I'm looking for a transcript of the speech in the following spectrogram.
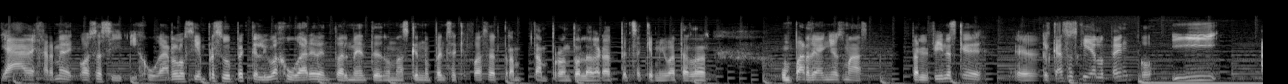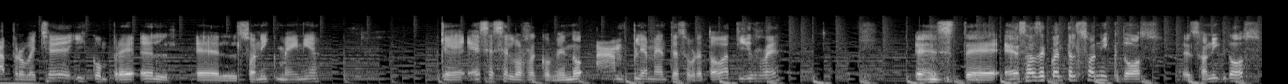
ya dejarme de cosas y, y jugarlo. Siempre supe que lo iba a jugar eventualmente, nomás que no pensé que fuera a ser tan, tan pronto, la verdad. Pensé que me iba a tardar un par de años más. Pero el fin es que eh, el caso es que ya lo tengo y aproveché y compré el, el Sonic Mania. Que ese se los recomiendo ampliamente, sobre todo a ti, Re. Este, esas de cuenta el Sonic 2. El Sonic 2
